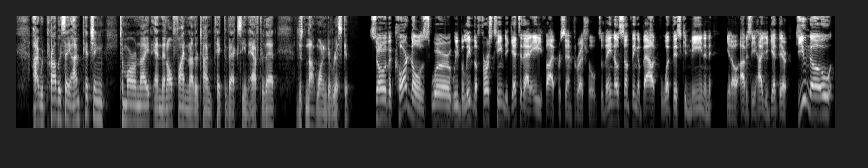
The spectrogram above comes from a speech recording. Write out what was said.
I would probably say I'm pitching tomorrow night and then I'll find another time to take the vaccine after that, just not wanting to risk it. So the Cardinals were, we believe, the first team to get to that 85% threshold. So they know something about what this can mean and, you know, obviously how you get there. Do you know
